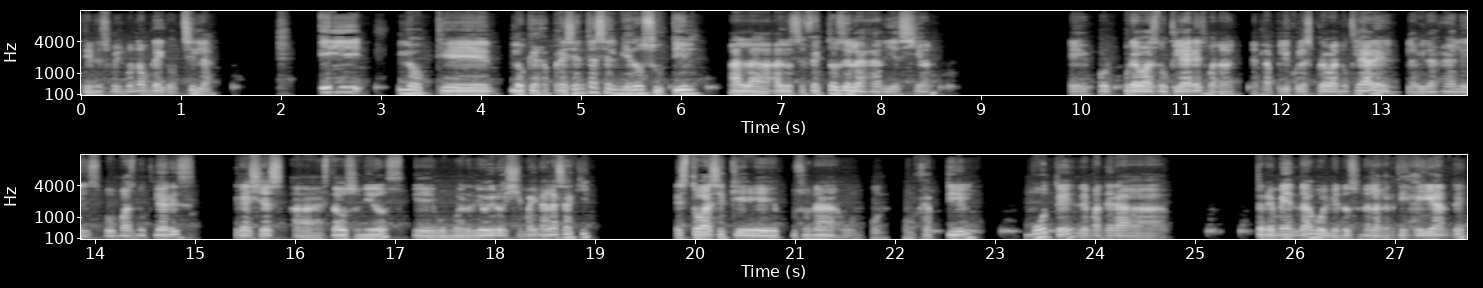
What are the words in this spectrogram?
tiene su mismo nombre, Godzilla. Y lo que, lo que representa es el miedo sutil a, la, a los efectos de la radiación eh, por pruebas nucleares. Bueno, en la película es prueba nuclear, en la vida real es bombas nucleares, gracias a Estados Unidos, que bombardeó Hiroshima y Nagasaki. Esto hace que pues, una, un, reptil mute de manera tremenda, volviéndose una lagartija gigante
